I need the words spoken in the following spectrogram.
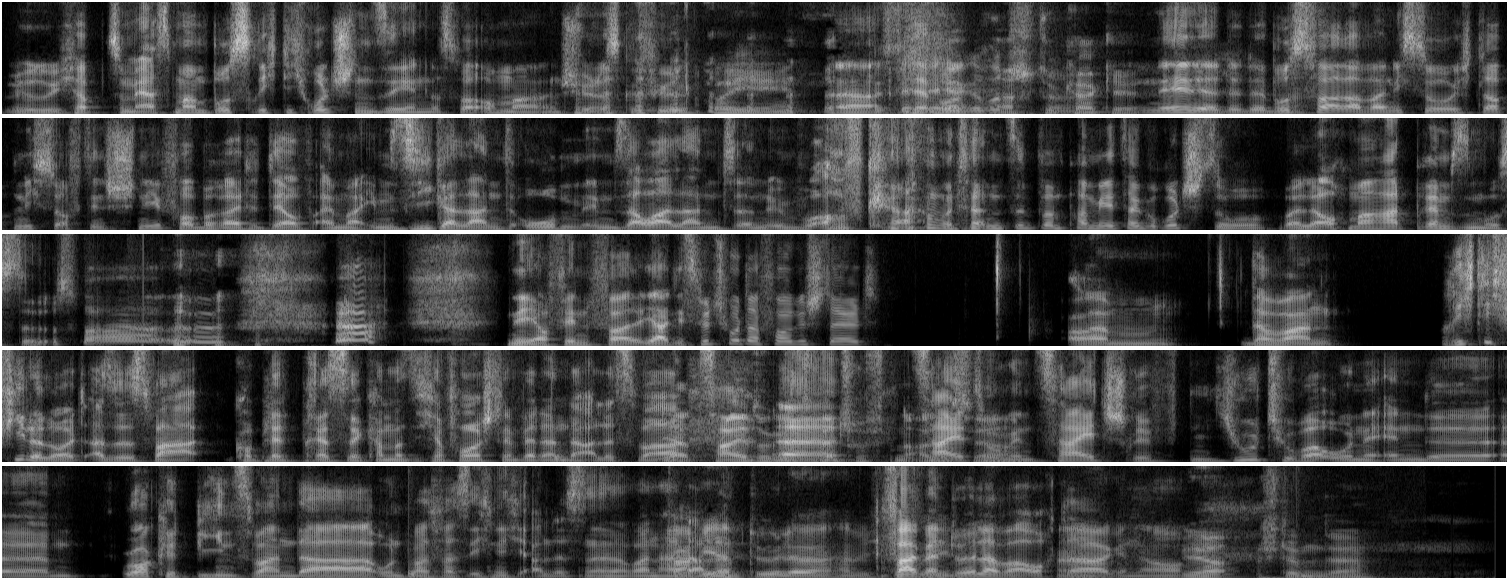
also ich habe zum ersten Mal einen Bus richtig rutschen sehen. Das war auch mal ein schönes Gefühl. Oh je. ja, Bist du der, hinterhergerutscht? Ach du Kacke. nee, der, der, der Busfahrer war nicht so, ich glaube, nicht so auf den Schnee vorbereitet, der auf einmal im Siegerland oben im Sauerland dann irgendwo aufkam und dann sind wir ein paar Meter gerutscht so, weil er auch mal hart bremsen musste. Das war, äh, ja. Nee, auf jeden Fall. Ja, die Switch wurde da vorgestellt. Ähm, da waren richtig viele Leute, also es war komplett Presse, kann man sich ja vorstellen, wer dann da alles war. Ja, Zeitungen, Äh, Zeitschriften, alles. Zeitungen, Zeitschriften, YouTuber ohne Ende, ähm, Rocket Beans waren da und was weiß ich nicht alles. Ne? Da waren halt Fabian alle. Döhler habe ich Fabian gesehen. Döhler war auch Ja. da, genau. Ja. ja, stimmt, ja.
